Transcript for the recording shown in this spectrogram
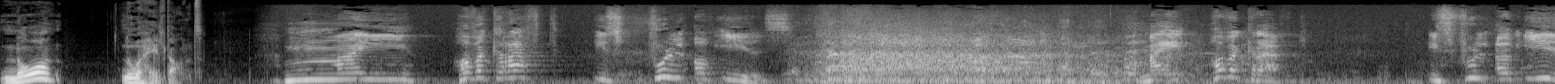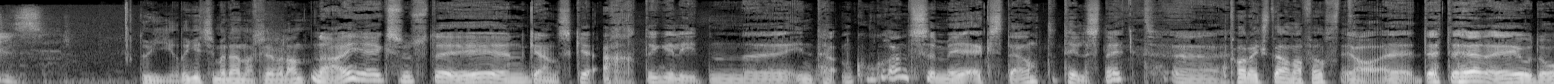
Nå noe helt annet. My hovercraft is full of eels. My hovercraft is full of eels. Du gir deg ikke med denne, Kleveland. Nei, jeg syns det er en ganske artig liten uh, internkonkurranse med eksternt tilsnitt. Uh, Ta det eksterne først. Ja, uh, dette her er jo da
